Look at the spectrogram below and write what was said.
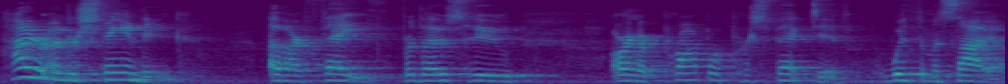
higher understanding of our faith for those who are in a proper perspective with the Messiah.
